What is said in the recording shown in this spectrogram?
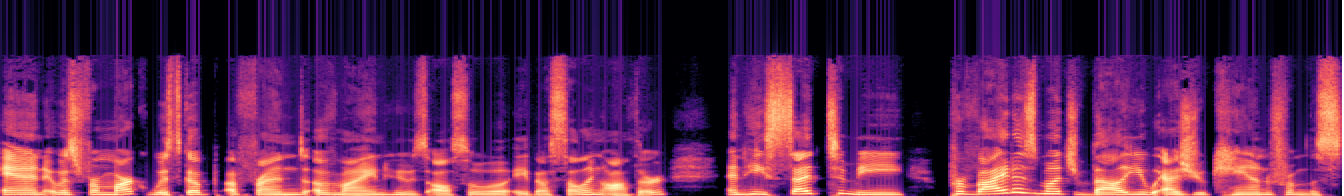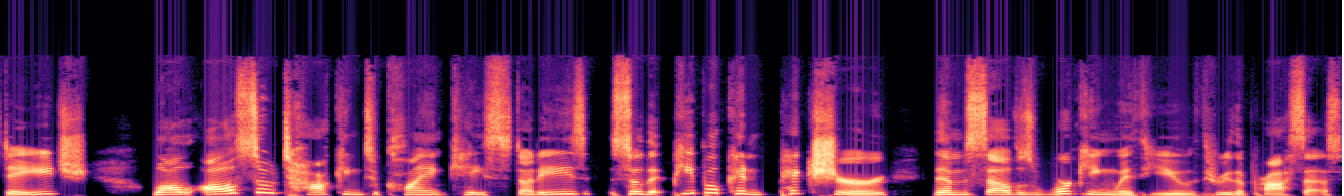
And it was from Mark Wiskup, a friend of mine who's also a best-selling author, and he said to me, "Provide as much value as you can from the stage." While also talking to client case studies so that people can picture themselves working with you through the process.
